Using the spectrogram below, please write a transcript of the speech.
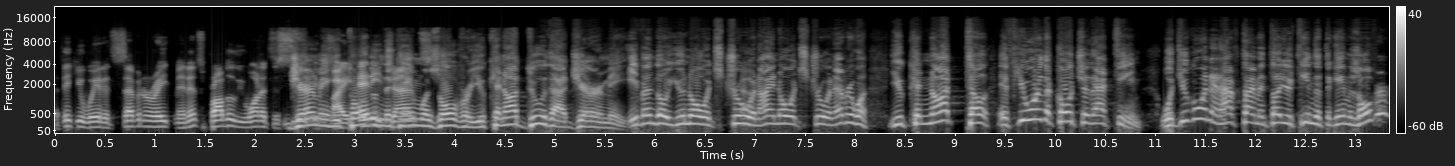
I think he waited seven or eight minutes. Probably wanted to see Jeremy, he told any them the chance, game was over. You cannot do that, Jeremy. Even though you know it's true and I know it's true and everyone, you cannot tell. If you were the coach of that team, would you go in at halftime and tell your team that the game is over?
